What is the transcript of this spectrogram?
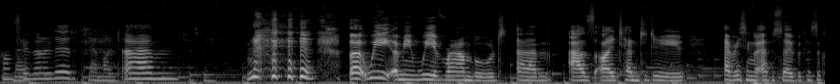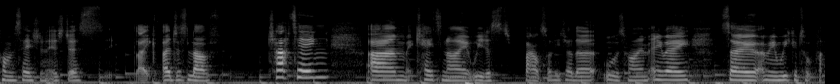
can't say that I did. Never mind, Um, just me. but we, I mean, we have rambled, um, as I tend to do every single episode because the conversation is just like I just love chatting. Um, Kate and I, we just bounce off each other all the time. Anyway, so I mean, we could talk for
